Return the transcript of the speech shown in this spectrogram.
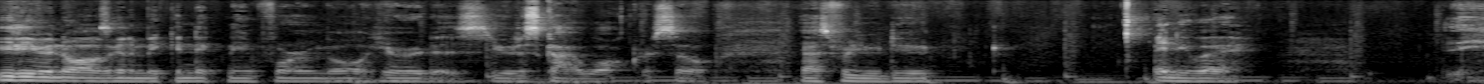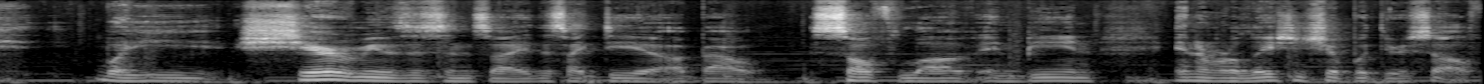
didn't even know I was gonna make a nickname for him. Well, here it is. You're the Skywalker, so that's for you, dude. Anyway, what he shared with me was this insight, this idea about self-love and being in a relationship with yourself,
